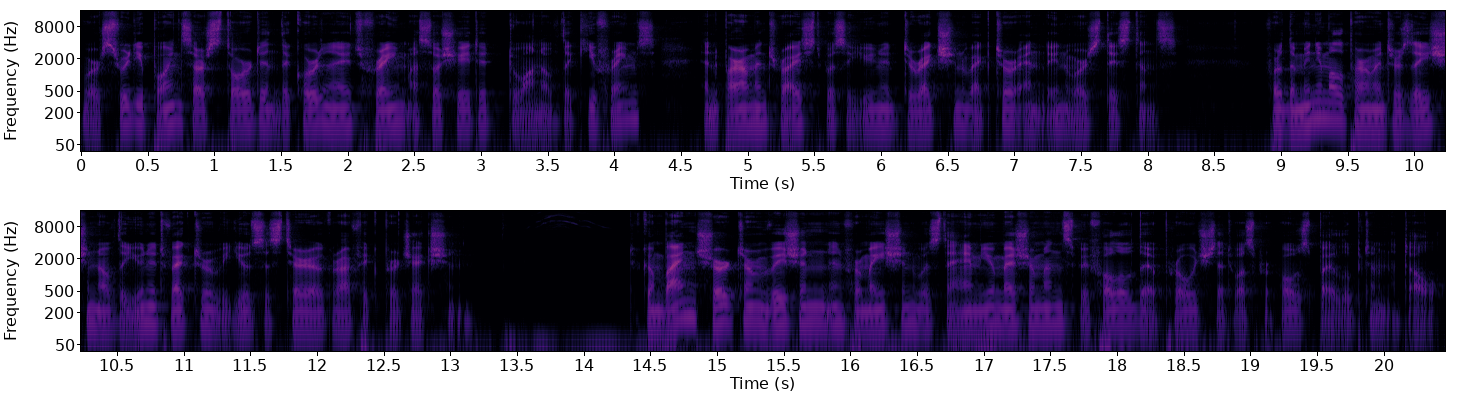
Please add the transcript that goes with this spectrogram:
where 3D points are stored in the coordinate frame associated to one of the keyframes and parameterized with a unit direction vector and inverse distance. For the minimal parameterization of the unit vector, we use a stereographic projection. To combine short-term vision information with the IMU measurements, we follow the approach that was proposed by Lupton et al.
